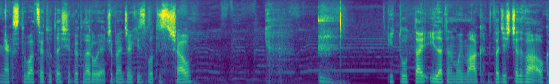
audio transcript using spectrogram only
Jak sytuacja tutaj się wyklaruje? Czy będzie jakiś złoty strzał? I tutaj ile ten mój mak? 22, ok,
